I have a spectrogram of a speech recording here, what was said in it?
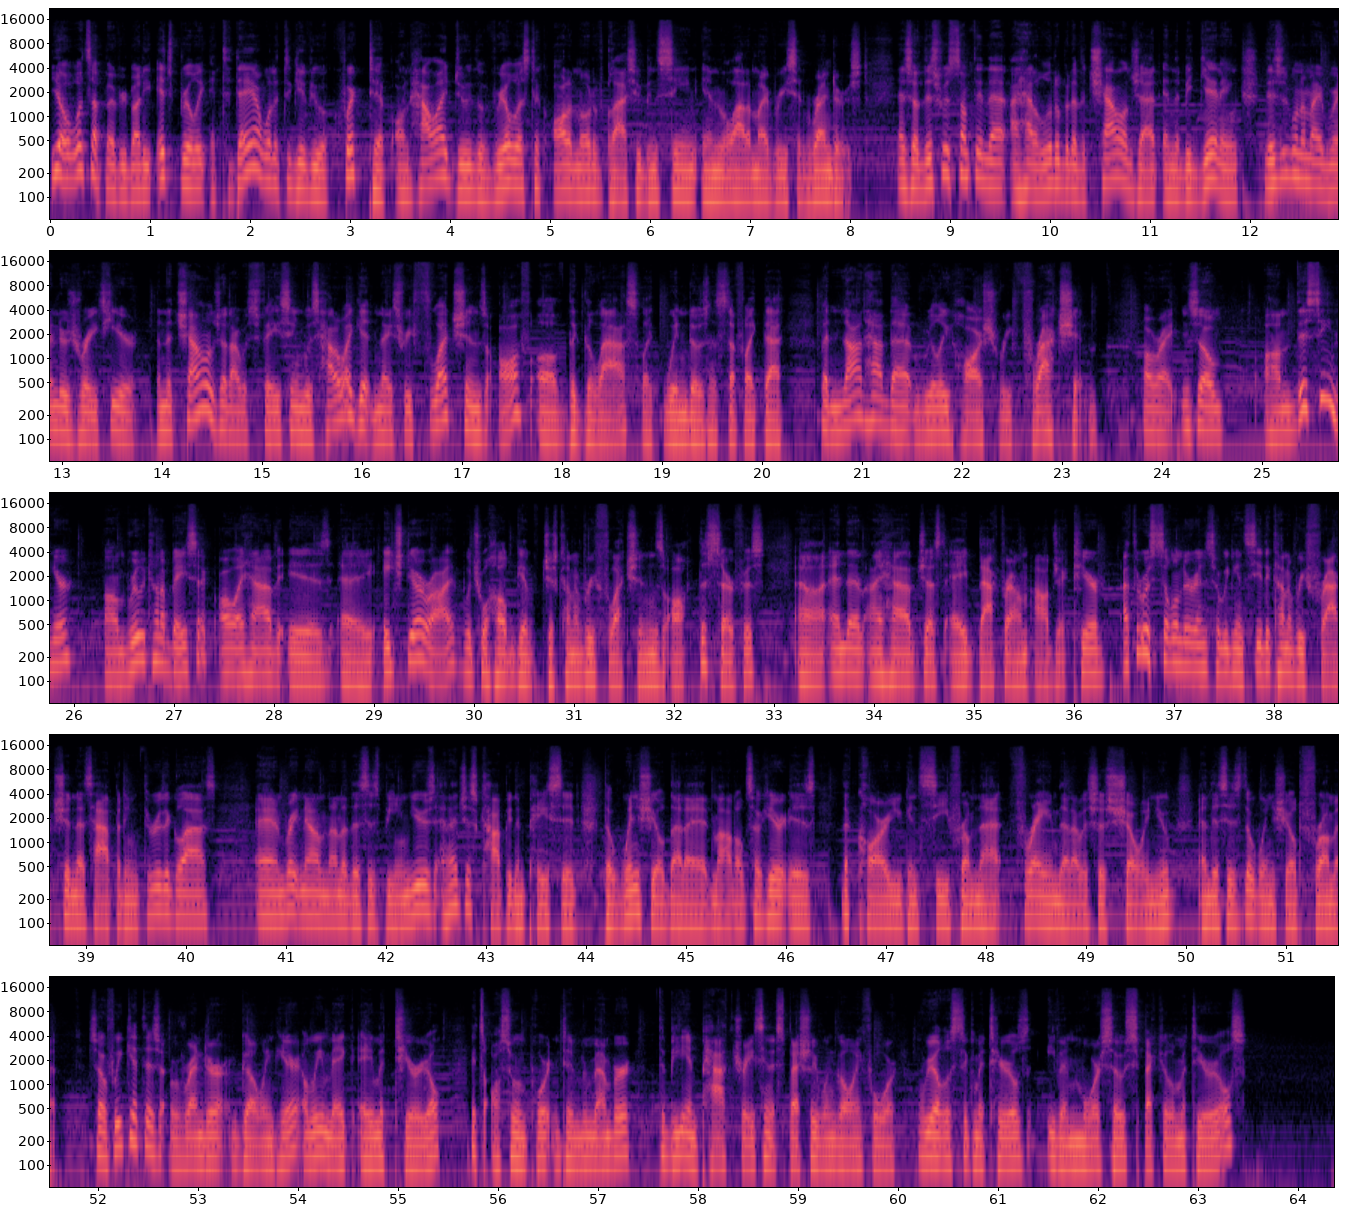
Yo, what's up, everybody? It's Brilly, and today I wanted to give you a quick tip on how I do the realistic automotive glass you've been seeing in a lot of my recent renders. And so, this was something that I had a little bit of a challenge at in the beginning. This is one of my renders right here. And the challenge that I was facing was how do I get nice reflections off of the glass, like windows and stuff like that, but not have that really harsh refraction. All right, and so um, this scene here, um, really kind of basic. All I have is a HDRI, which will help give just kind of reflections off the surface. Uh, and then I have just a background object here. I threw a cylinder in so we can see the kind of refraction that's happening through the glass. And right now, none of this is being used. And I just copied and pasted the windshield that I had modeled. So here is the car you can see from that frame that I was just showing you. And this is the windshield from it. So if we get this render going here and we make a material, it's also important to remember to be in path tracing, especially when going for realistic materials, even more so specular materials.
